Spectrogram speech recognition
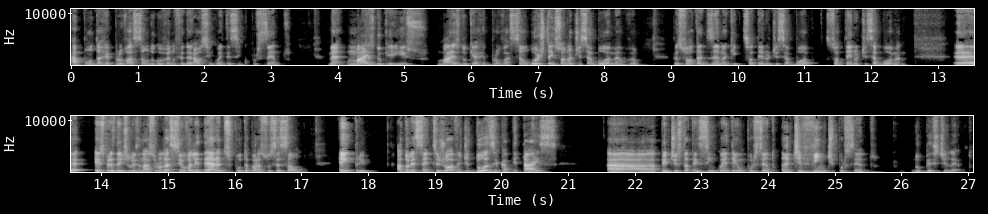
aponta reprovação do governo federal 55%, né? Mais do que isso, mais do que a reprovação, hoje tem só notícia boa mesmo, viu? O pessoal está dizendo aqui que só tem notícia boa, só tem notícia boa mesmo. É, Ex-presidente Luiz Inácio Lula Silva lidera a disputa para a sucessão entre adolescentes e jovens de 12 capitais. A petista tem 51%, ante 20% do pestilento.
